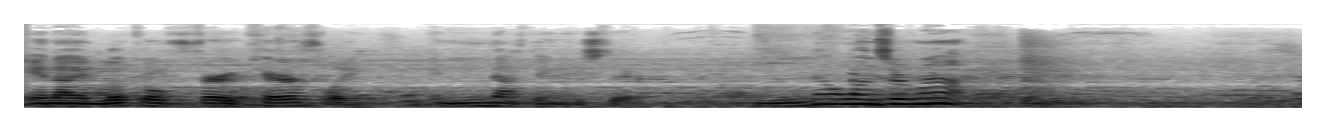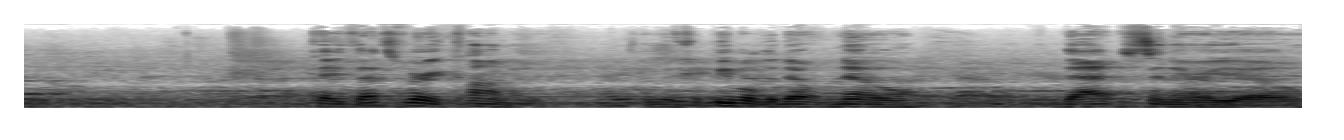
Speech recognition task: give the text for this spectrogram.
and I look over very carefully, and nothing is there. No one's around. Okay, that's very common. I mean, for people that don't know, that scenario,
